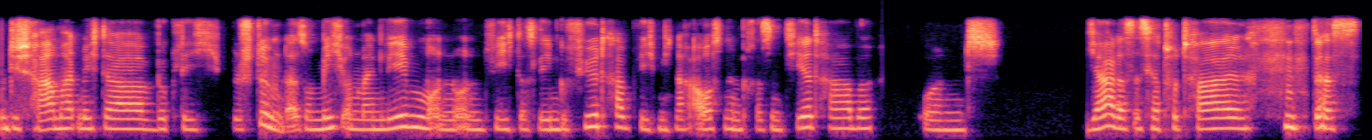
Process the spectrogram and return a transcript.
Und die Scham hat mich da wirklich bestimmt, also mich und mein Leben und, und wie ich das Leben geführt habe, wie ich mich nach außen hin präsentiert habe. Und ja, das ist ja total das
